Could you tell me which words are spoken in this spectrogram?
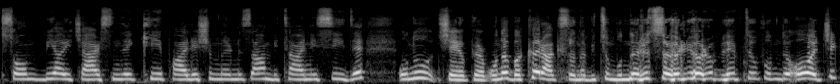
son bir ay içerisindeki paylaşımlarınızdan bir tanesiydi. Onu şey yapıyorum ona bakarak sana bütün bunları söylüyorum. Laptopumda o açık.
